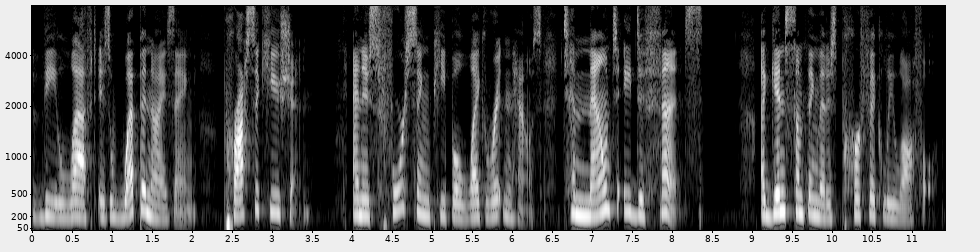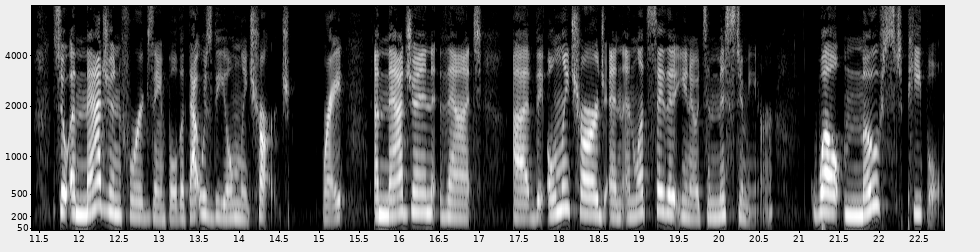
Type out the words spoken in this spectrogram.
the left is weaponizing prosecution and is forcing people like Rittenhouse to mount a defense against something that is perfectly lawful. So imagine, for example, that that was the only charge, right? Imagine that uh, the only charge, and, and let's say that, you know, it's a misdemeanor well, most people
